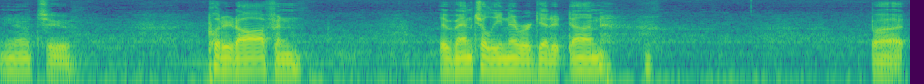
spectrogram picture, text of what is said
you know, to put it off and eventually never get it done. But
